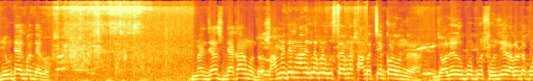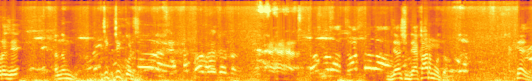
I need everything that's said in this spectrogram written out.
ভিউটা একবার দেখো। মানে জাস্ট দেখার মতো। সামনে থেকে না দেখলে পরে বুঝতে পারবে না সামনে চেক করো বন্ধুরা। জলের উপর পুরো সূর্যের আলোটা পড়েছে একদম চিকচিক করছে। জাস্ট দেখার মতো। ঠিক আছে?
